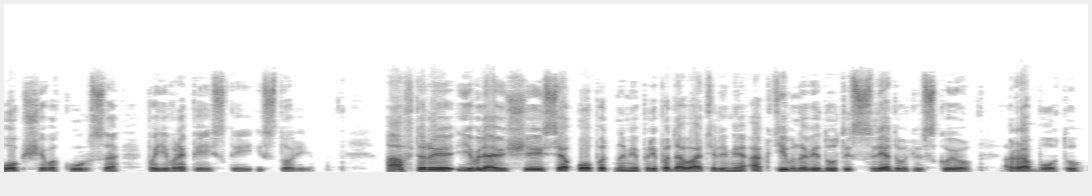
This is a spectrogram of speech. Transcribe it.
общего курса по европейской истории. Авторы, являющиеся опытными преподавателями, активно ведут исследовательскую работу,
